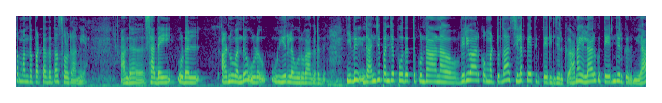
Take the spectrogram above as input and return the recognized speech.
சம்மந்தப்பட்டதை தான் சொல்கிறாங்கய்யா அந்த சதை உடல் அணு வந்து உட உயிரில் உருவாகிறது. இது இந்த அஞ்சு பஞ்சபூதத்துக்கு உண்டான விரிவாக்கம் மட்டும்தான் சில பேர்த்துக்கு தெரிஞ்சிருக்கு. ஆனால் எல்லாருக்கும் தெரிஞ்சிருக்குதுங்கய்யா.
